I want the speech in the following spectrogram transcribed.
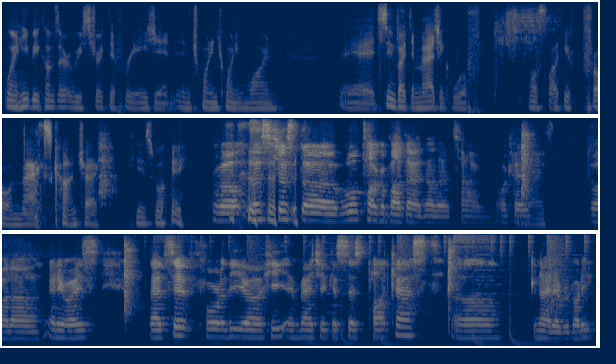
when he becomes a restricted free agent in 2021, eh, it seems like the Magic will most likely throw a max contract his way. Well, let's just uh we'll talk about that another time, okay? Yes. But uh anyways, that's it for the uh, Heat and Magic Assist podcast. Uh good night everybody.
